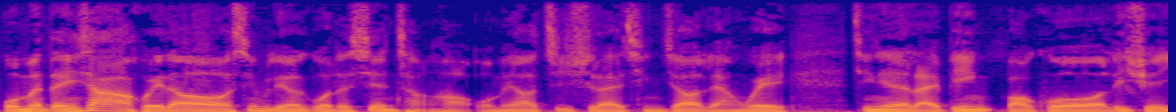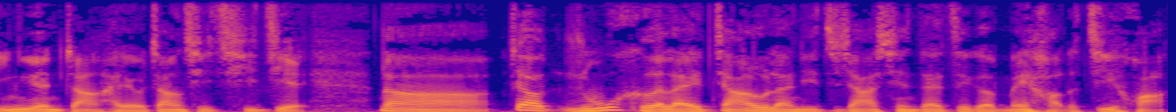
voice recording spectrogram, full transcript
我们等一下回到幸福联合国的现场哈，我们要继续来请教两位今天的来宾，包括李雪英院长还有张琪琪姐。那要如何来加入兰迪之家现在这个美好的计划？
